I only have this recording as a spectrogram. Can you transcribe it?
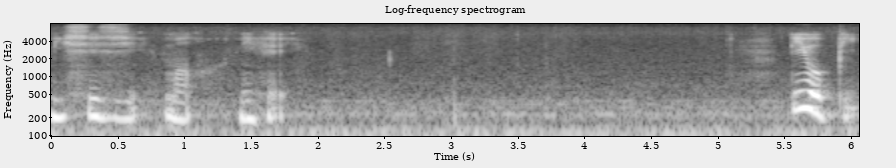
西島二平リオピ。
